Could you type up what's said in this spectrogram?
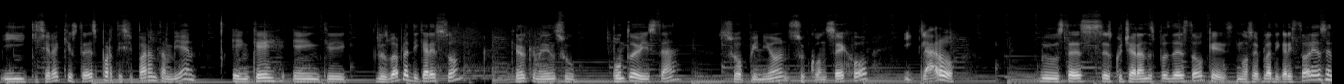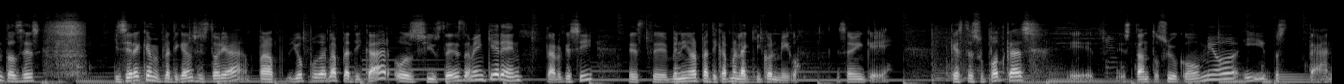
Y quisiera que ustedes participaran también. ¿En qué? En que les voy a platicar esto. Quiero que me den su punto de vista, su opinión, su consejo. Y claro, ustedes escucharán después de esto que no sé platicar historias. Entonces, quisiera que me platicaran su historia para yo poderla platicar. O si ustedes también quieren, claro que sí este, venir a platicármela aquí conmigo. saben que, este es su podcast, eh, es tanto suyo como mío y pues están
